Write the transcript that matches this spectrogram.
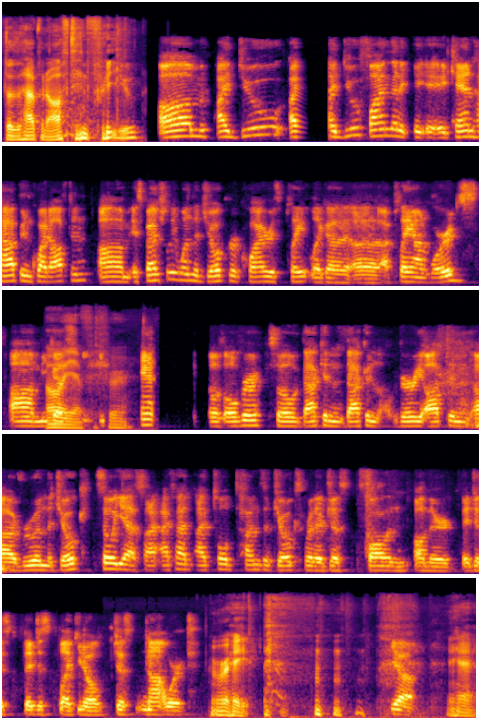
does it happen often for you? Um, I do. I I do find that it, it, it, can happen quite often, um, especially when the joke requires play like a, a, a play on words. Um, oh, because oh yeah, for sure. can't those over, so that can that can very often uh, ruin the joke. So yes, I, have had I've told tons of jokes where they've just fallen on their they just they just like you know just not worked. Right. yeah. Yeah.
